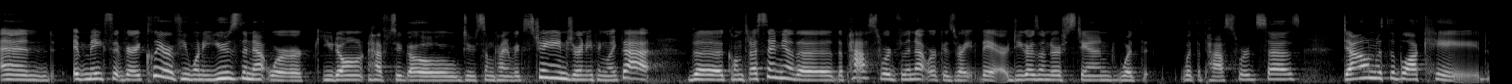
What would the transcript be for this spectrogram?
and it makes it very clear if you want to use the network, you don't have to go do some kind of exchange or anything like that. The contraseña, the, the password for the network is right there. Do you guys understand what the, what the password says? Down with the blockade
